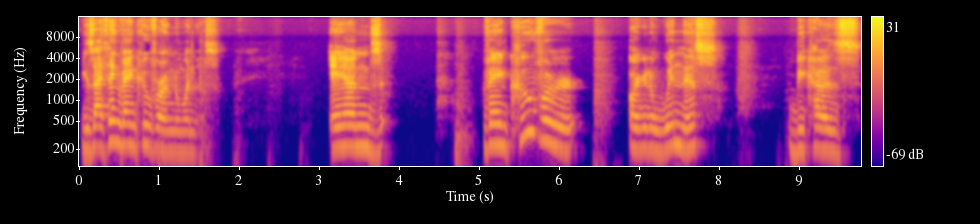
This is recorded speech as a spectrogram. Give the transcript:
because I think Vancouver are going to win this, and Vancouver are going to win this because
